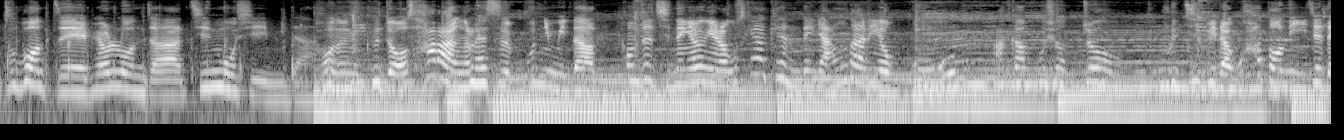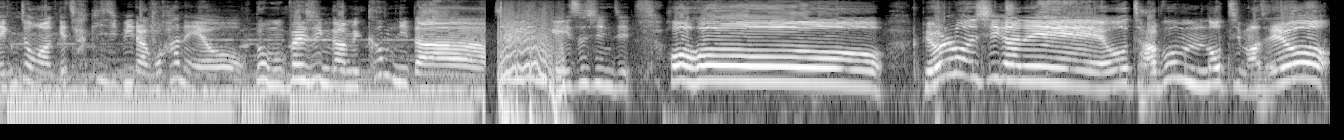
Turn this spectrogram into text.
두 번째 변론자 진모 씨입니다. 저는 그저 사랑을 했을 뿐입니다. 현재 진행형이라고 생각했는데 양다리였고 아까 보셨죠? 우리 집이라고 하더니 이제 냉정하게 자기 집이라고 하네요. 너무 배신감이 큽니다. 재밌는 게 있으신지 허허 변론 시간에 어, 잡음 넣지 마세요.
